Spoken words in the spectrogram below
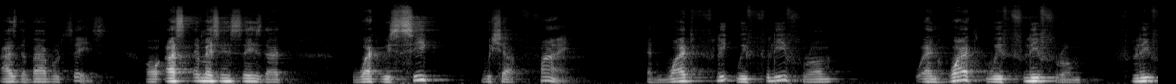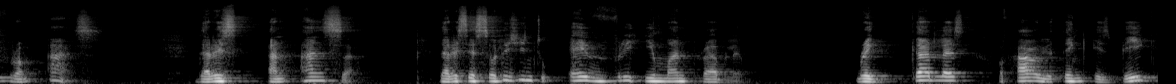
as the Bible says, or as Emerson says that what we seek we shall find, and what flee, we flee from, and what we flee from, flee from us. There is an answer. There is a solution to every human problem, regardless of how you think is big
